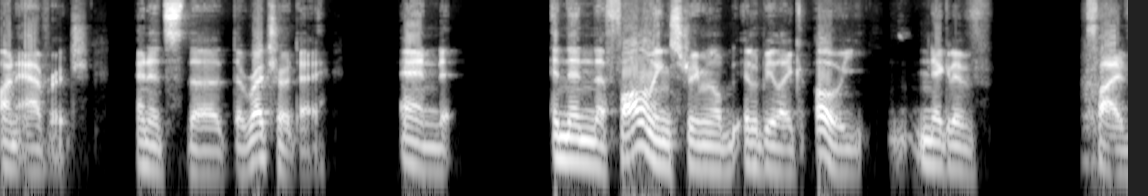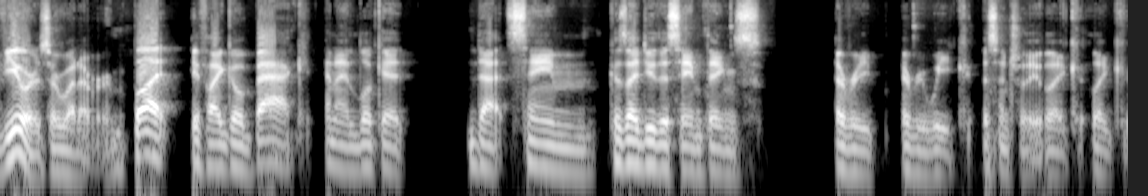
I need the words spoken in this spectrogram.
on average, and it's the the retro day, and and then the following stream it'll it'll be like oh negative five viewers or whatever. But if I go back and I look at that same because I do the same things every every week essentially like like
